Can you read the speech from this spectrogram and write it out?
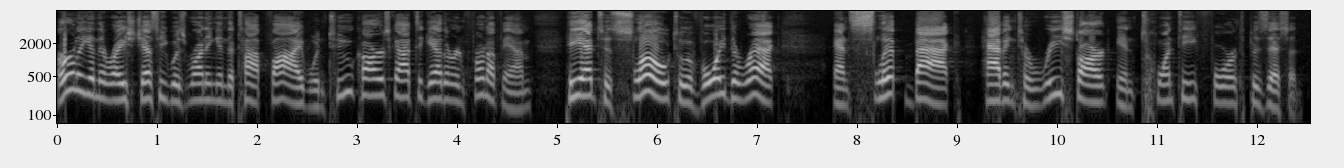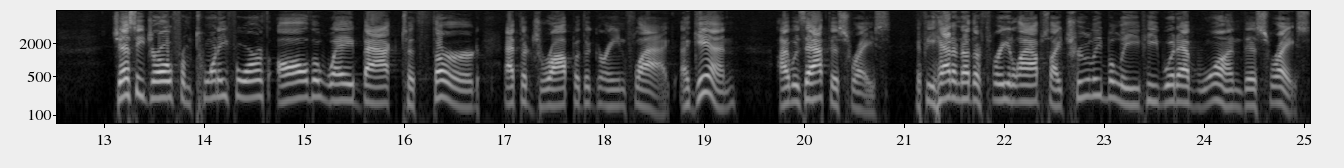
Early in the race, Jesse was running in the top five when two cars got together in front of him. He had to slow to avoid the wreck and slip back, having to restart in 24th position. Jesse drove from 24th all the way back to third at the drop of the green flag. Again, I was at this race. If he had another three laps, I truly believe he would have won this race.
